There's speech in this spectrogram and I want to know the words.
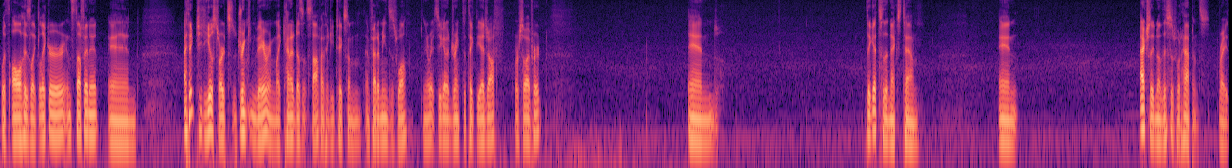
with all his like liquor and stuff in it and I think GTO starts drinking there and like kind of doesn't stop. I think he takes some amphetamines as well. You know right? So you got a drink to take the edge off or so I've heard. And they get to the next town. And actually, no, this is what happens, right?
